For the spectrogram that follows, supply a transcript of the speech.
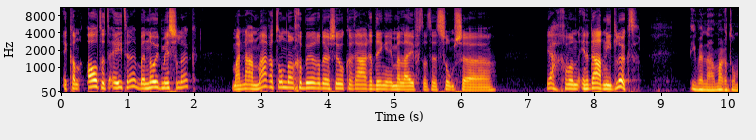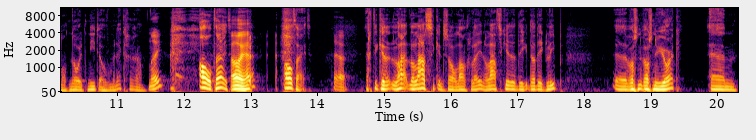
ik kan altijd eten, ben nooit misselijk. Maar na een marathon dan gebeuren er zulke rare dingen in mijn leven dat het soms, eh, ja, gewoon inderdaad niet lukt. Ik ben na een marathon nog nooit niet over mijn nek gegaan. Nee? Altijd. Oh ja? Altijd. Ja. Echt, ik, de, la- de laatste keer, het is al lang geleden, de laatste keer dat ik, dat ik liep, eh, was, was New York. En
